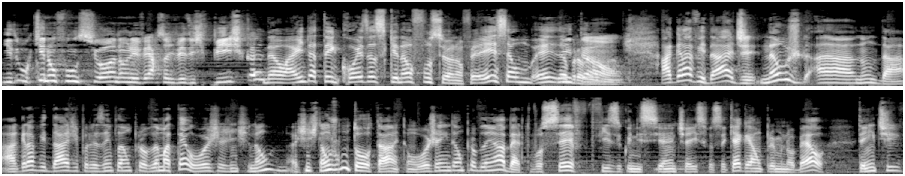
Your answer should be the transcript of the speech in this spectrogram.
e o que não funciona, o universo às vezes pisca. Não, ainda tem coisas que não funcionam. Esse é, um, esse é o então. problema. A gravidade não, ah, não dá. A gravidade, por exemplo, é um problema até hoje. A gente não, a gente não juntou, tá? Então hoje ainda é um problema aberto. Você, físico iniciante aí, se você quer ganhar um prêmio Nobel, tente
